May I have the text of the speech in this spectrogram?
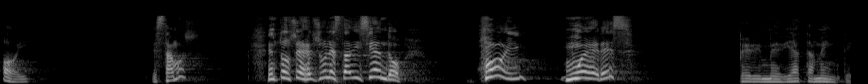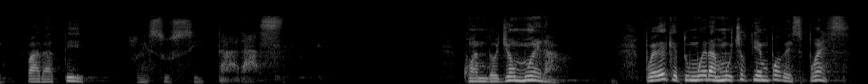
hoy. ¿Estamos? Entonces Jesús le está diciendo, hoy mueres, pero inmediatamente para ti resucitarás. Cuando yo muera, puede que tú mueras mucho tiempo después,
